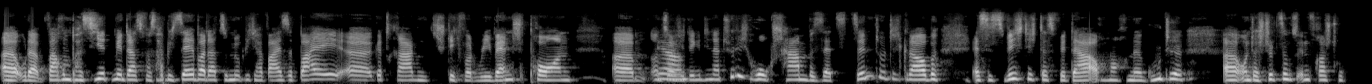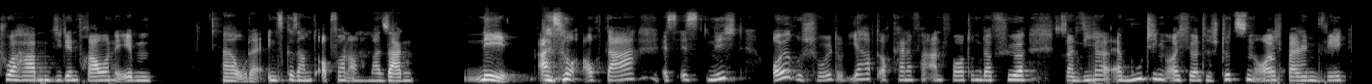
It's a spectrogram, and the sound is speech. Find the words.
äh, oder warum passiert mir das? Was habe ich selber dazu möglicherweise beigetragen? Äh, Stichwort Revenge Porn ähm, und ja. solche Dinge, die natürlich hoch schambesetzt sind. Und ich glaube, es ist wichtig, dass wir da auch noch eine gute äh, Unterstützungsinfrastruktur haben, die den Frauen eben äh, oder insgesamt Opfern auch nochmal sagen, nee, also auch da, es ist nicht eure Schuld und ihr habt auch keine Verantwortung dafür, sondern wir ermutigen euch, wir unterstützen euch bei dem Weg,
